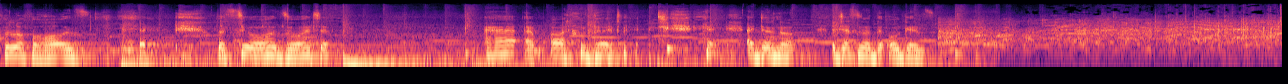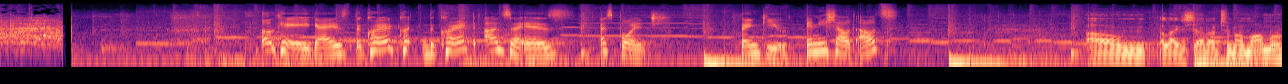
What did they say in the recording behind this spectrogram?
full of holes, but still holds water. Ah, I'm out of that. I don't know. I just know the organs. Okay, guys, the correct the correct answer is a sponge. Thank you. Any shout outs? Um, I'd like to shout out to my mama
